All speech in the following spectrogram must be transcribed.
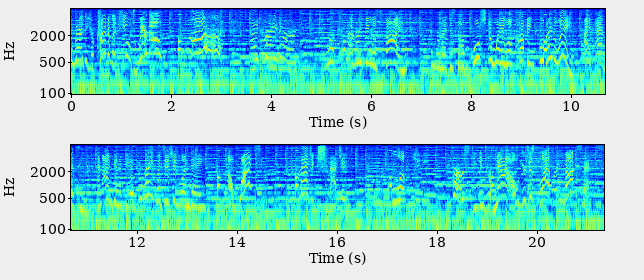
aware that you're kind of just whooshed away while popping poo. By the way, I'm Amity, and I'm gonna be a great magician one day. A what? Magic schmagic. Look, lady. First, you intro. Now, you're just blabbering nonsense.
